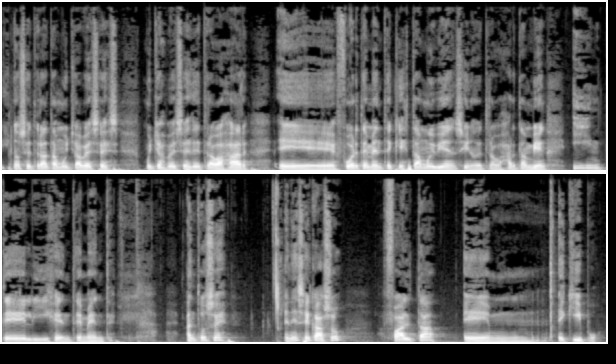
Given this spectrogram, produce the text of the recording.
y no se trata muchas veces, muchas veces de trabajar eh, fuertemente, que está muy bien, sino de trabajar también inteligentemente. Entonces, en ese caso, falta em, equipo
